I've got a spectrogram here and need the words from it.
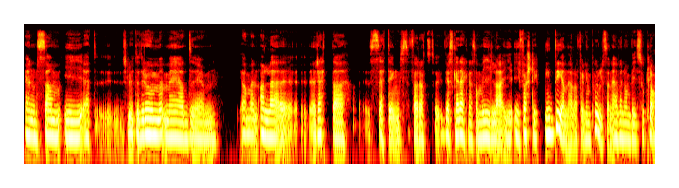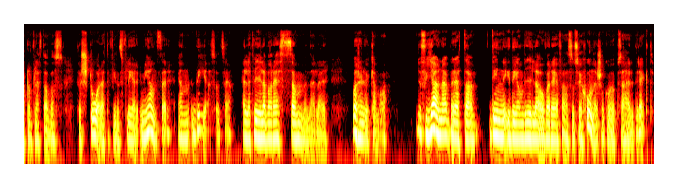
ensam i ett slutet rum med eh, ja, men alla rätta settings för att det ska räknas som vila i, i första idén i alla fall, impulsen, även om vi såklart de flesta av oss förstår att det finns fler nyanser än det så att säga. Eller att vila bara är sömn eller vad det nu kan vara. Du får gärna berätta din idé om vila och vad det är för associationer som kommer upp så här direkt.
